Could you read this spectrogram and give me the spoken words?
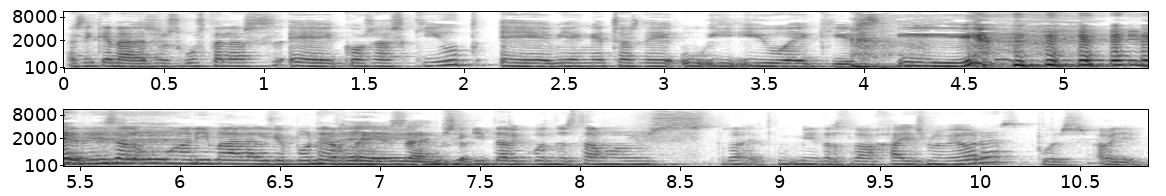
Así que nada, si os gustan las eh, cosas cute, eh, bien hechas de UI y UX y... ¿Y tenéis algún animal al que ponerle Exacto. musiquita cuando estamos tra- mientras trabajáis nueve horas? Pues oye,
